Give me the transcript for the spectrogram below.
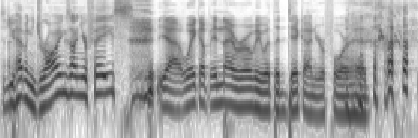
did you having drawings on your face? yeah, wake up in Nairobi with a dick on your forehead.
